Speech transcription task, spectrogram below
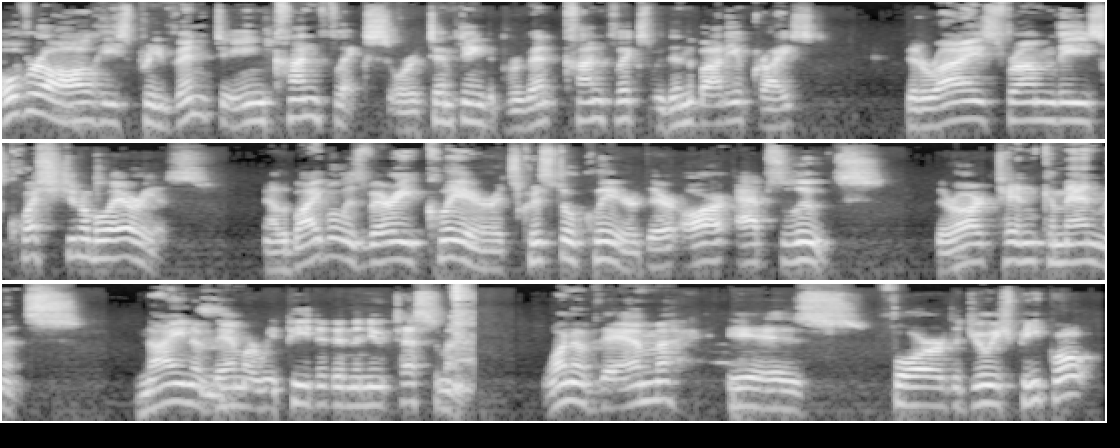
overall, he's preventing conflicts or attempting to prevent conflicts within the body of Christ that arise from these questionable areas. Now, the Bible is very clear, it's crystal clear. There are absolutes, there are Ten Commandments. Nine of them are repeated in the New Testament. One of them is for the Jewish people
